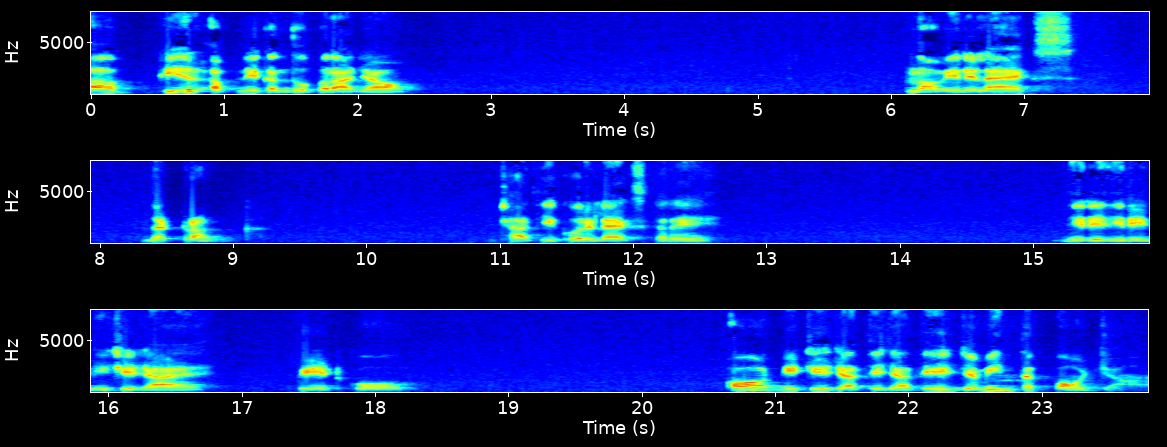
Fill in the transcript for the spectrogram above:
अब फिर अपने कंधों पर आ जाओ। वी रिलैक्स द ट्रंक छाती को रिलैक्स करें। धीरे धीरे नीचे जाए, पेट को और नीचे जाते जाते ज़मीन तक पहुँच जाओ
